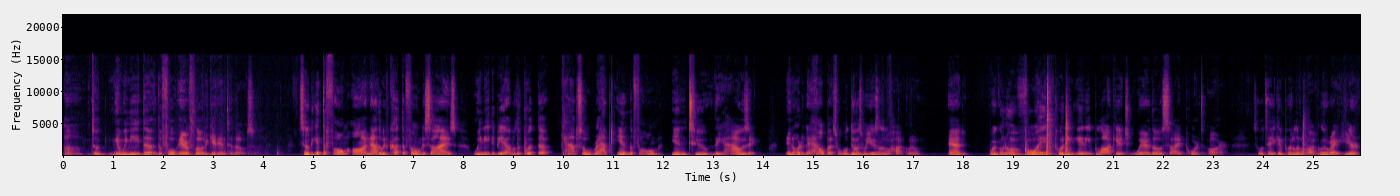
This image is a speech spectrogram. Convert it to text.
um, so you know, we need the, the full airflow to get into those. So to get the foam on, now that we've cut the foam to size, we need to be able to put the capsule wrapped in the foam into the housing. In order to help us, what we'll do is we'll use a little hot glue and we're going to avoid putting any blockage where those side ports are. So we'll take and put a little hot glue right here.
